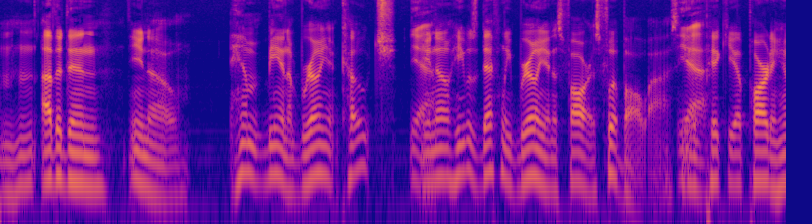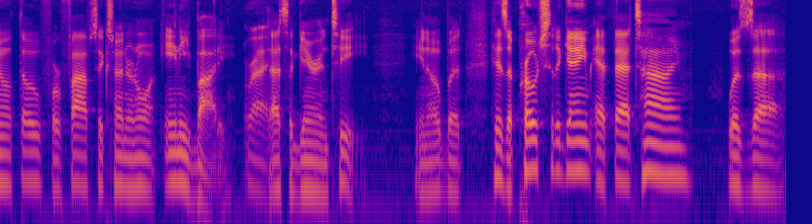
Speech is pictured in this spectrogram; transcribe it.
Mm-hmm. Other than you know him being a brilliant coach, yeah. you know he was definitely brilliant as far as football wise. He yeah. pick you apart and he'll throw for five, six hundred on anybody. Right. That's a guarantee. You know, but his approach to the game at that time was uh,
